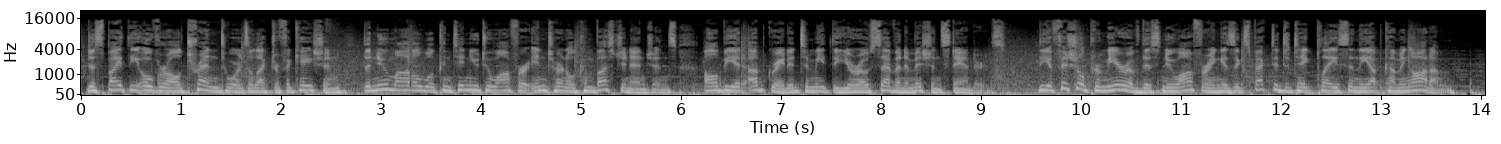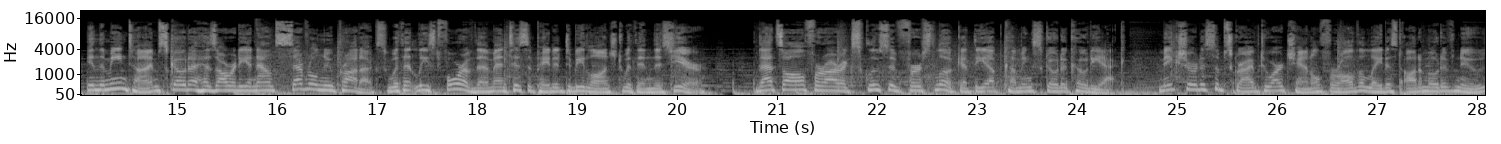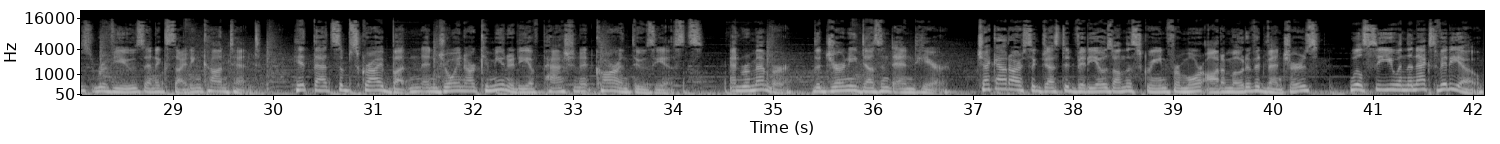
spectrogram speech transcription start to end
Despite the overall trend towards electrification, the new model will continue to offer internal combustion engines, albeit upgraded to meet the Euro 7 emission standards. The official premiere of this new offering is expected to take place in the upcoming autumn. In the meantime, Skoda has already announced several new products, with at least four of them anticipated to be launched within this year. That's all for our exclusive first look at the upcoming Skoda Kodiaq. Make sure to subscribe to our channel for all the latest automotive news, reviews, and exciting content. Hit that subscribe button and join our community of passionate car enthusiasts. And remember, the journey doesn't end here. Check out our suggested videos on the screen for more automotive adventures. We'll see you in the next video.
